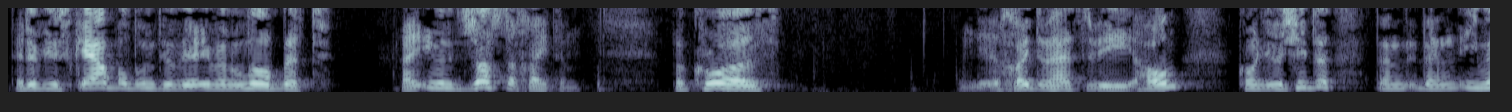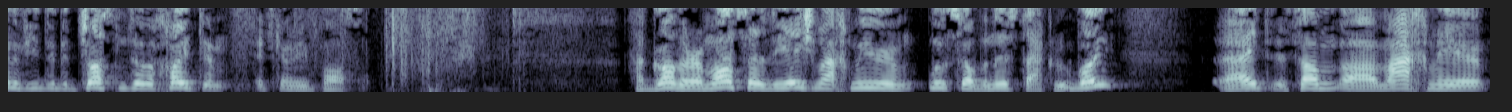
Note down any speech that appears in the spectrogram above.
that if you scalpeled into there even a little bit, right, even just a chaitim, because chaytim has to be whole, according to the Shita, then, then even if you did it just until the chaytim, it's going to be possible. Hagah, the Ramah says, v'yesh machmirim lusa b'nistak rubai, right, some, uh, machmir,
